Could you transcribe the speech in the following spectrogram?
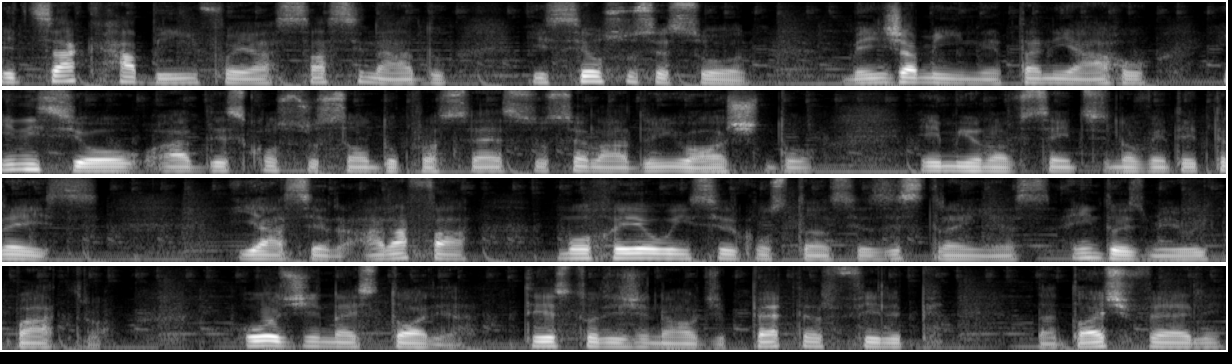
Yitzhak Rabin foi assassinado e seu sucessor, Benjamin Netanyahu iniciou a desconstrução do processo selado em Washington em 1993. Yasser Arafat morreu em circunstâncias estranhas em 2004. Hoje na história, texto original de Peter Philip, da Deutsche Welle,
